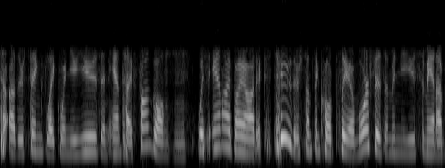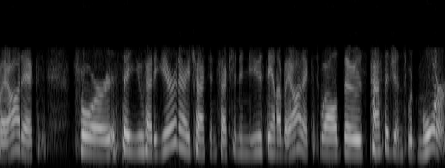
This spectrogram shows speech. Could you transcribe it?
to other things, like when you use an antifungal. Mm-hmm. With antibiotics, too, there's something called pleomorphism, and you use some antibiotics for, say, you had a urinary tract infection and you used antibiotics. Well, those pathogens would morph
